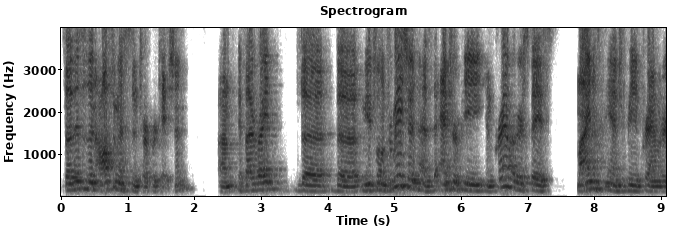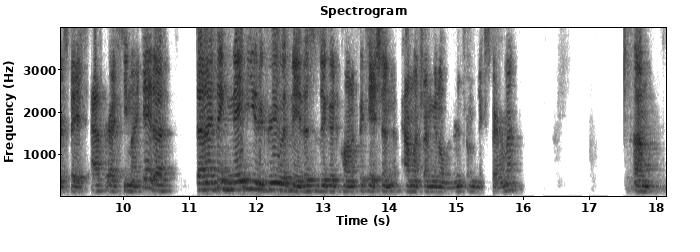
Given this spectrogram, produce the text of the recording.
so this is an optimist interpretation. Um, if I write the, the mutual information as the entropy in parameter space minus the entropy in parameter space after I see my data, then I think maybe you'd agree with me this is a good quantification of how much I'm going to learn from an experiment. Um,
